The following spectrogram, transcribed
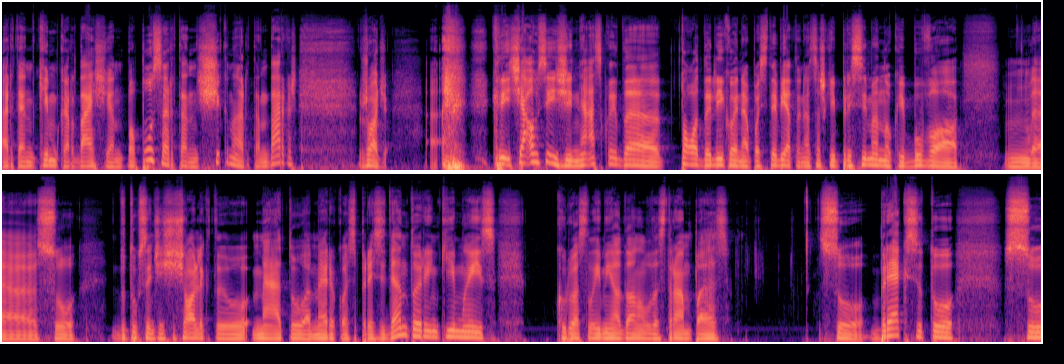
ar ten Kim Kardashian papus, ar ten Šikna, ar ten dar kažkas. Žodžiu, greičiausiai žiniasklaida to dalyko nepastebėtų, nes aš kaip prisimenu, kai buvo mm, e, su 2016 metų Amerikos prezidento rinkimais, kuriuos laimėjo Donaldas Trumpas, su Brexitu, su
